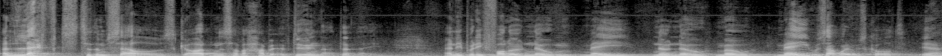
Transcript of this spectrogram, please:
And left to themselves, gardeners have a habit of doing that, don't they? Anybody follow No May? No, No Mow May? Was that what it was called? Yeah?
